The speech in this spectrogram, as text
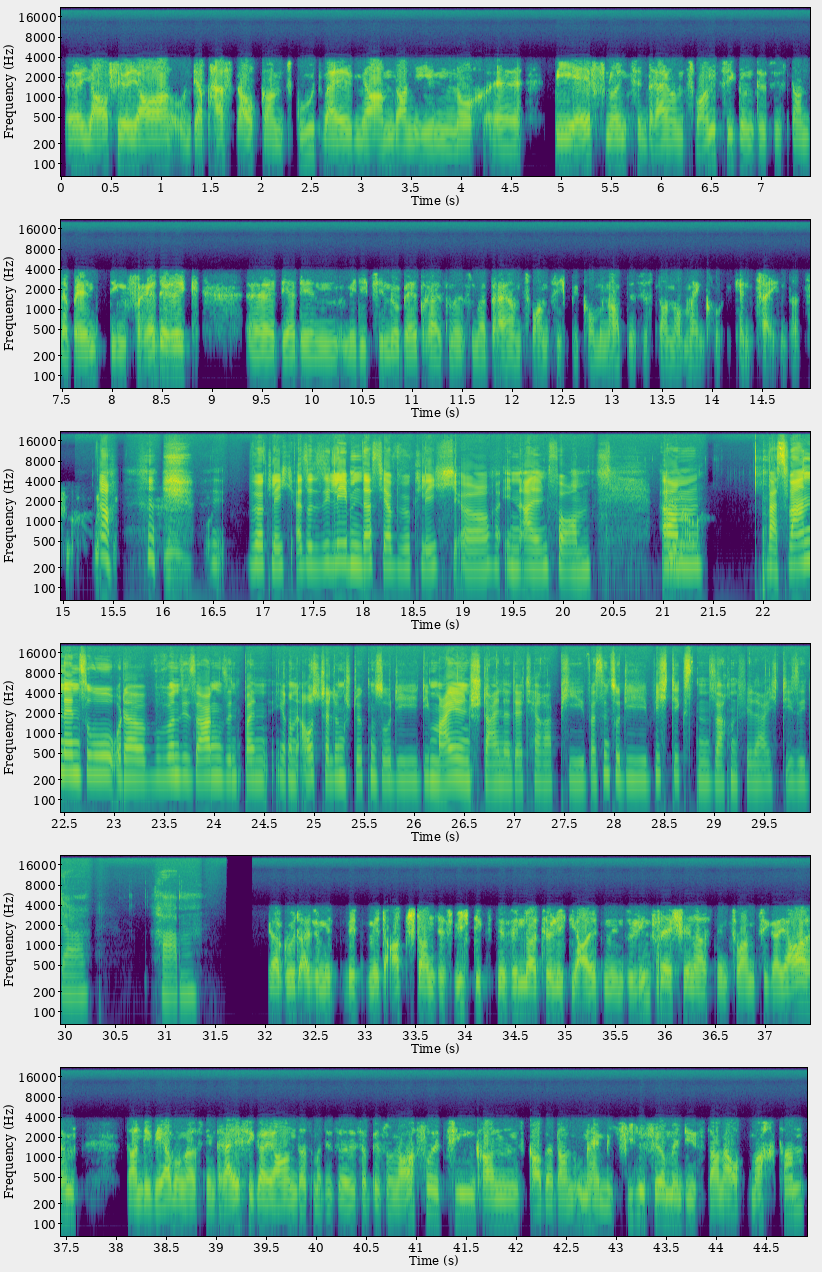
äh, Jahr für Jahr und der passt auch ganz gut, weil wir haben dann eben noch äh, BF 1923 und das ist dann der Benting Frederick, äh, der den Medizinnobelpreis 1923 bekommen hat. Das ist dann noch mein Kennzeichen dazu. Ah, wirklich. Also Sie leben das ja wirklich äh, in allen Formen. Ähm, Genau. Was waren denn so, oder wo würden Sie sagen, sind bei Ihren Ausstellungsstücken so die, die Meilensteine der Therapie? Was sind so die wichtigsten Sachen vielleicht, die Sie da haben? Ja gut, also mit, mit, mit Abstand das Wichtigste sind natürlich die alten Insulinfläschchen aus den 20er Jahren, dann die Werbung aus den 30er Jahren, dass man das alles ein bisschen nachvollziehen kann. Es gab ja dann unheimlich viele Firmen, die es dann auch gemacht haben.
